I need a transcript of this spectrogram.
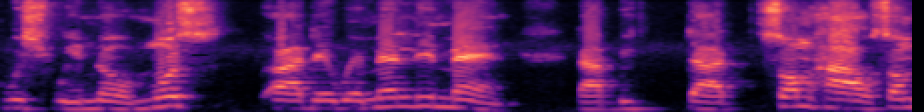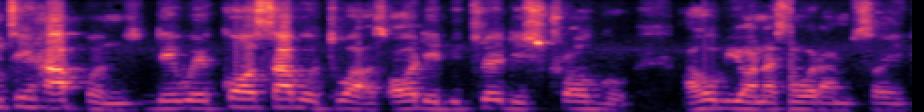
which we know, most uh, they were mainly men that be that somehow something happened, they will call saboteurs or they betray the struggle. I hope you understand what I'm saying.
